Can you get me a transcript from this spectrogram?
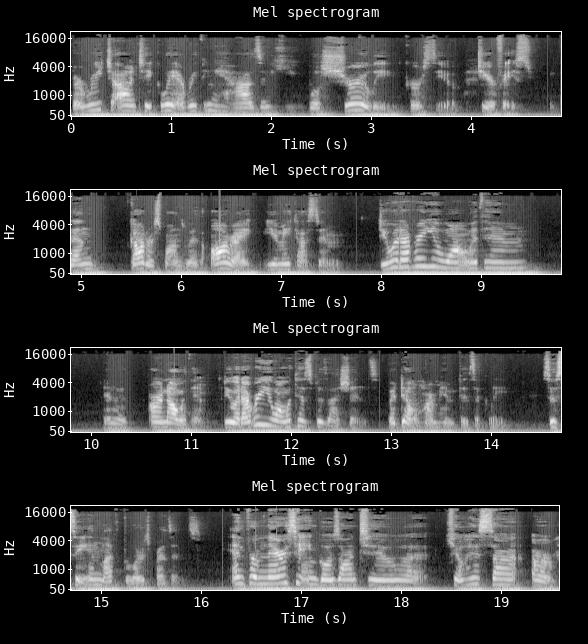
But reach out and take away everything he has, and he will surely curse you to your face. Then God responds with, All right, you may test him. Do whatever you want with him, and or not with him. Do whatever you want with his possessions, but don't harm him physically. So Satan left the Lord's presence. And from there, Satan goes on to uh, kill his son, or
